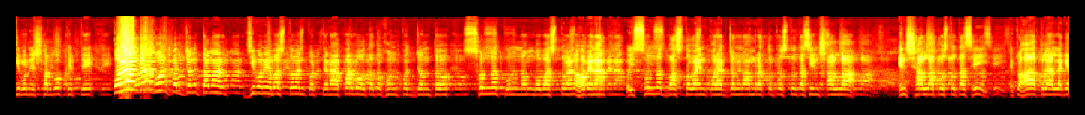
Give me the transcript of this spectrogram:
জীবনের সর্বক্ষেত্রে কোরআন যতক্ষণ পর্যন্ত আমার জীবনে বাস্তবায়ন করতে না পারব ততক্ষণ পর্যন্ত সুন্নত পূর্ণাঙ্গ বাস্তবায়ন হবে না। ওই সুন্নত বাস্তবায়ন করার জন্য আমরা তো প্রস্তুত আছি ইনশাআল্লাহ। ইনশাআল্লাহ প্রস্তুত আছি। একটু হাত তুলে আল্লাহকে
